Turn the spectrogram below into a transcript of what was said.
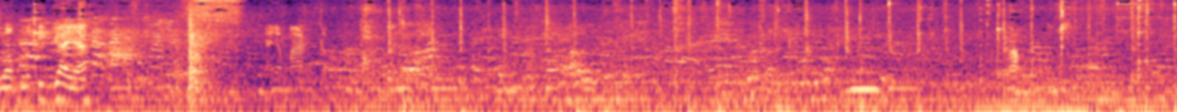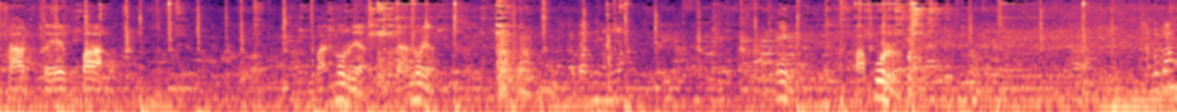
23 ya sate Pak Pak Nur ya, Pak Nur ya. Namanya? Pur. Apa bang?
